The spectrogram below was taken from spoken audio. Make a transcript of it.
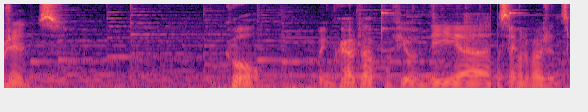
Potions. Cool. We can craft up a few of the, uh, the stamina potions.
